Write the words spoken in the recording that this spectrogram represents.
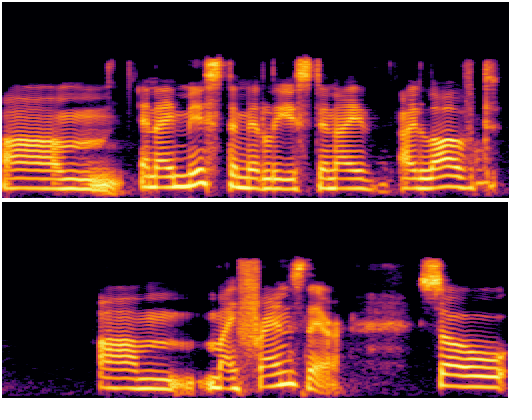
Um, and I missed the Middle East, and I I loved um, my friends there. So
